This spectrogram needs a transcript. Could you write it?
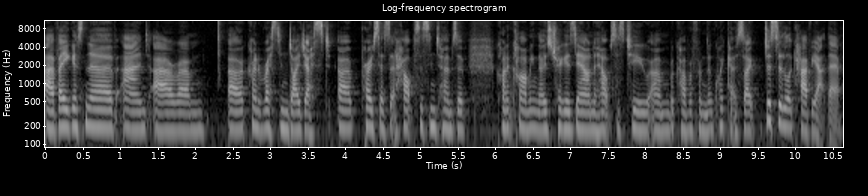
our vagus nerve and our um, uh, kind of rest and digest uh, process that helps us in terms of kind of calming those triggers down and helps us to um, recover from them quicker. So, just a little caveat there.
